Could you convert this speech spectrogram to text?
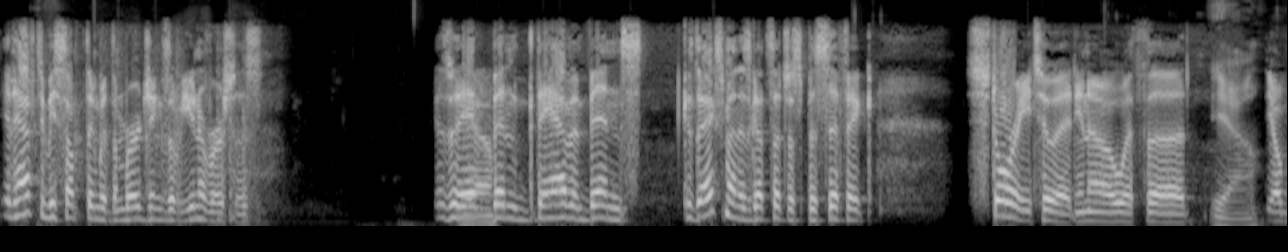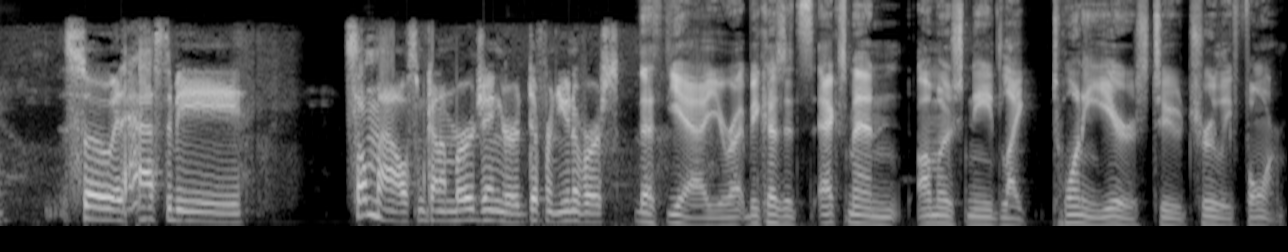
It'd have to be something with the mergings of universes. Because they Yeah. have been, they haven't been, because the X Men has got such a specific story to it, you know, with the, yeah. you know, so it has to be somehow some kind of merging or different universe. That yeah, you're right because it's X-Men almost need like 20 years to truly form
